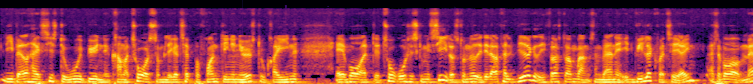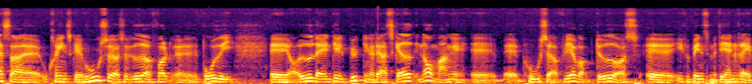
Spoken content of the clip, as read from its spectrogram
lige været her i sidste uge i byen Kramatorsk, som ligger tæt på frontlinjen i Øst-Ukraine, øh, hvor at øh, to russiske missiler stod ned i det, der i hvert fald virkede i første omgang som værende et villa-kvarter, ikke? Altså hvor masser af ukrainske huse og så videre folk øh, boede i øh, og ødelagde en del bygninger, der har skadet enormt mange øh, øh, huse, og flere var døde også øh, i forbindelse med det angreb.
